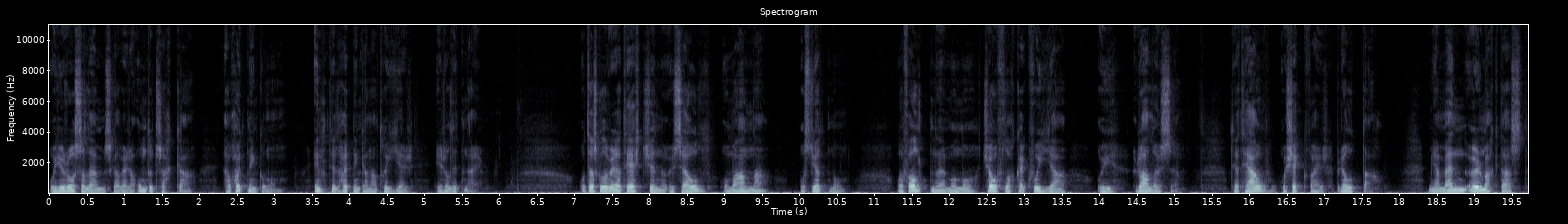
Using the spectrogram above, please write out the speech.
Og Jerusalem skal vera undertrakka av høytningunum inntil høytningarna tøyer er og litnar. Og det skulle være tekjen i sol og mana og stjøtnum, og folkene må nå tjåflokka kvia og i raløse, til at hev og sjekkvar bråta, mia menn ørmaktast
